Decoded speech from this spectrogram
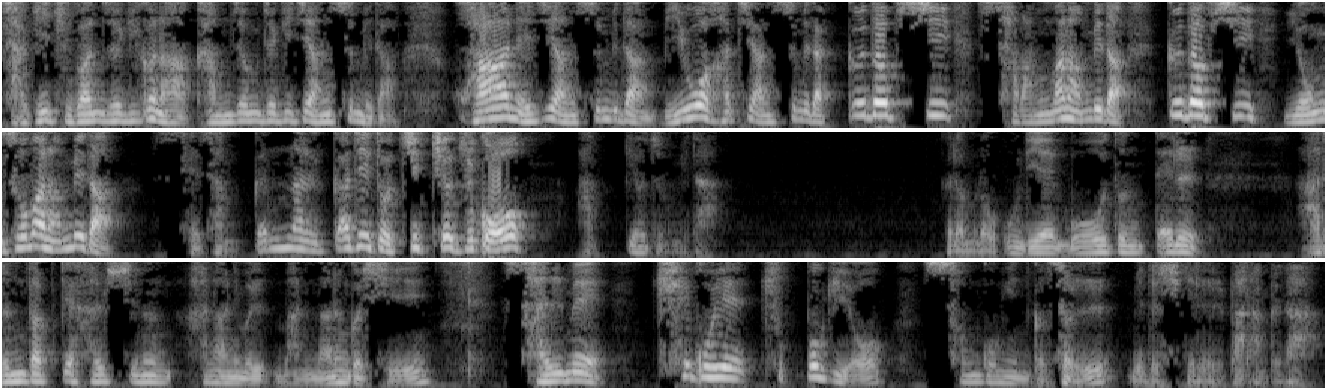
자기 주관적이거나 감정적이지 않습니다. 화내지 않습니다. 미워하지 않습니다. 끝없이 사랑만 합니다. 끝없이 용서만 합니다. 세상 끝날까지도 지켜주고 아껴줍니다. 그러므로 우리의 모든 때를 아름답게 할 수 있는 하나님을 만나는 것이 삶의 최고의 축복이요 성공인 것을 믿으시기를 바랍니다.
